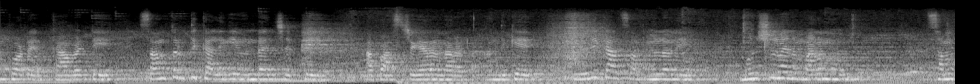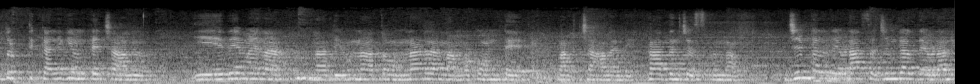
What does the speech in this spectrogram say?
ఇంపార్టెంట్. కాబట్టి సంతృప్తి కలిగి ఉండని చెప్పి ఆ పాస్టర్ గారు అన్నారట. అందుకే యూరికాల సమయంలోనే మనుషులమైన మనము సంతృప్తి కలిగి ఉంటే చాలు. ఏదేమైనా నా దేవుడు నాతో ఉన్నాడు అని నమ్మకం ఉంటే మనకు చాలండి. ప్రార్థన చేసుకుందాం. జిమ్ గల దేవుడా సజిమ్ గల దేవుడా నీ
